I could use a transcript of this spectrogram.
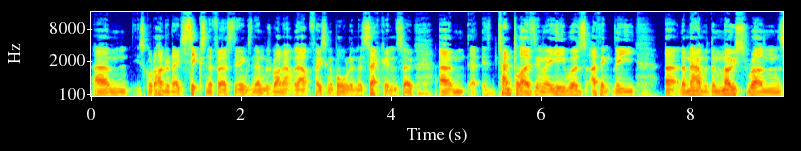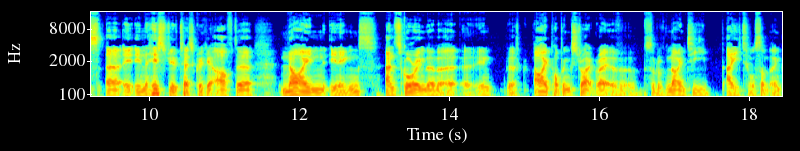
Um, he scored 186 in the first innings and then was run out without facing a ball in the second. So um, tantalisingly, he was I think the uh, the man with the most runs uh, in the history of Test cricket after nine innings and scoring them an eye-popping strike rate of sort of 98 or something.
